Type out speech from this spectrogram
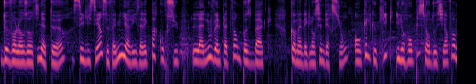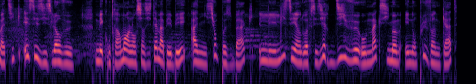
Devant leurs ordinateurs, ces lycéens se familiarisent avec Parcoursup, la nouvelle plateforme post-bac. Comme avec l'ancienne version, en quelques clics, ils remplissent leur dossier informatique et saisissent leurs vœux. Mais contrairement à l'ancien système APB, admission post-bac, les lycéens doivent saisir 10 vœux au maximum et non plus 24,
